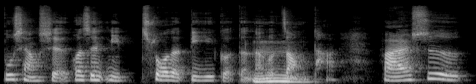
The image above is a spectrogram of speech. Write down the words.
不想写，或是你说的第一个的那个状态，嗯、反而是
